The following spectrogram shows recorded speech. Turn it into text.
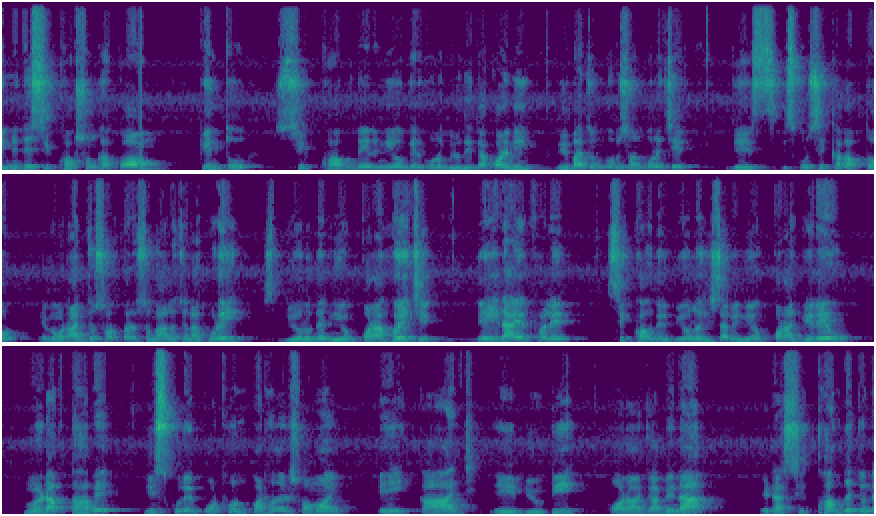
এমনিতে শিক্ষক সংখ্যা কম, কিন্তু শিক্ষকদের নিয়োগের কোনো বিরোধিতা করেনি। নির্বাচন কমিশন বলেছে যে স্কুল শিক্ষা দপ্তর এবং রাজ্য সরকারের সঙ্গে আলোচনা করেই বিওলোদের নিয়োগ করা হয়েছে। এই রায়ের ফলে শিক্ষকদের বিওলো হিসাবে নিয়োগ করা গেলেও মনে রাখতে হবে, স্কুলের পঠন পাঠনের সময় এই কাজ, এই ডিউটি করা যাবে না। এটা শিক্ষকদের জন্য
